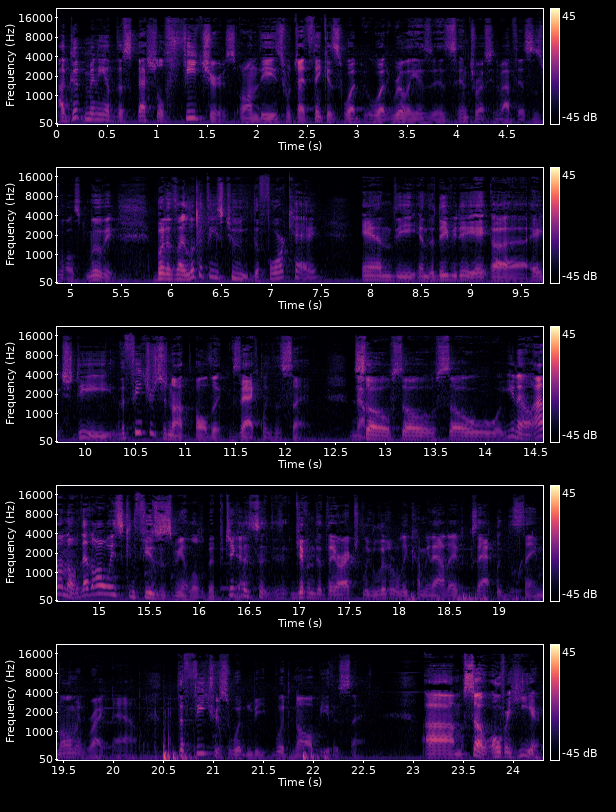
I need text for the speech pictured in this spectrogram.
a good many of the special features on these, which I think is what, what really is, is interesting about this as well as the movie. But as I look at these two, the 4K and the and the DVD uh, HD, the features are not all the, exactly the same. No. So so so you know I don't know that always confuses me a little bit, particularly Yeah. since, given that they're actually literally coming out at exactly the same moment right now. The features wouldn't be wouldn't all be the same. Um, so over here,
